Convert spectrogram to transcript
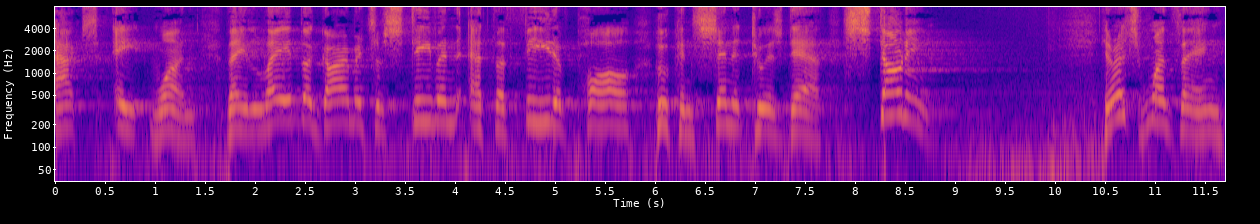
Acts 8 1, they laid the garments of Stephen at the feet of Paul, who consented to his death. Stoning! You know, it's one thing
